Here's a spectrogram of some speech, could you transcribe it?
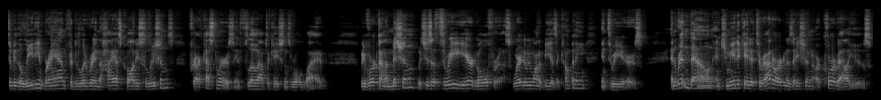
to be the leading brand for delivering the highest quality solutions for our customers in flow applications worldwide. We've worked on a mission, which is a three-year goal for us. Where do we want to be as a company in three years? And written down and communicated throughout our organization are core values.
